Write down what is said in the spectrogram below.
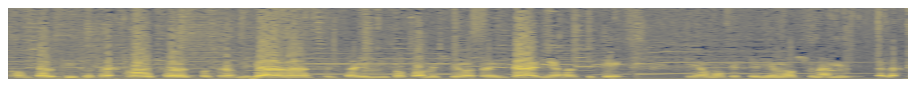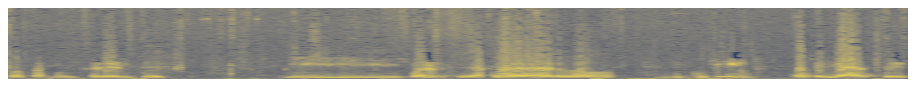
compartís otras cosas, otras miradas. Que mi papá me lleva 30 años, así que digamos que tenemos una a las cosas muy diferentes. Y ponerse de acuerdo, discutir, pelearse,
